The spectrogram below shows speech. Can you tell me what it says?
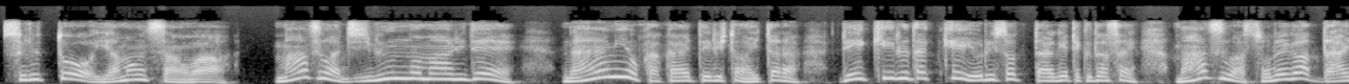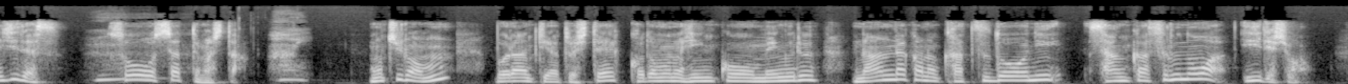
すると、山内さんは、まずは自分の周りで悩みを抱えている人がいたら、できるだけ寄り添ってあげてください。まずはそれが大事です。そうおっしゃってました。はい。もちろん、ボランティアとして子供の貧困をめぐる何らかの活動に参加するのはいいでしょう。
